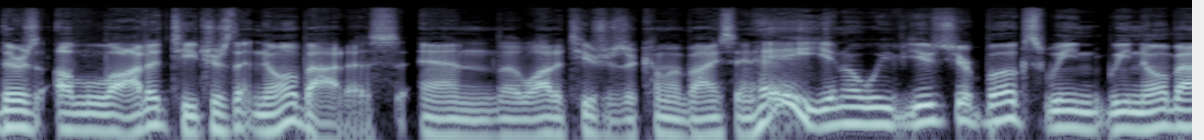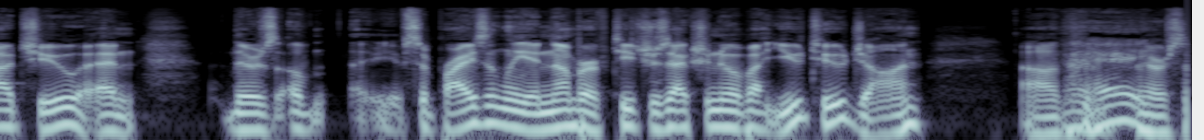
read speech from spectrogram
there's a lot of teachers that know about us and a lot of teachers are coming by saying hey you know we've used your books. We we know about you. And there's a surprisingly a number of teachers actually know about you too john. Uh, hey. There's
